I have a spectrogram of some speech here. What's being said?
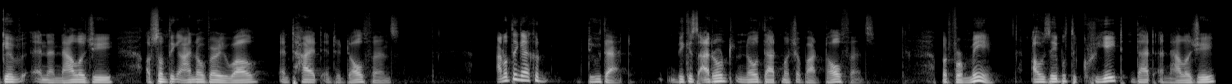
give an analogy of something I know very well and tie it into dolphins, I don't think I could do that because I don't know that much about dolphins. But for me, I was able to create that analogy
